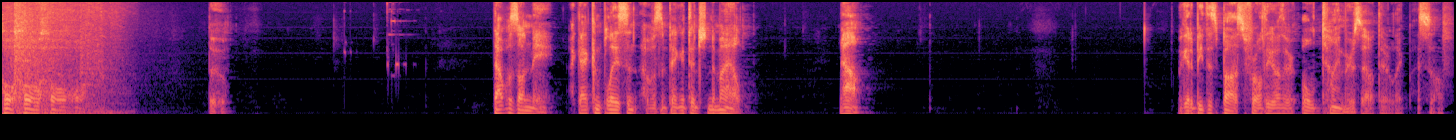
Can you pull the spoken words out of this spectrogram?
No! Boo. That was on me. I got complacent. I wasn't paying attention to my health. Now, we got to beat this boss for all the other old timers out there like myself,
